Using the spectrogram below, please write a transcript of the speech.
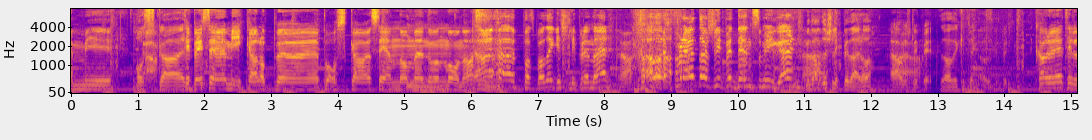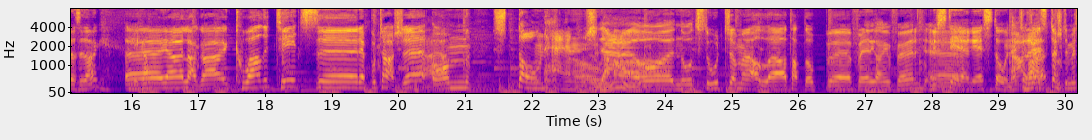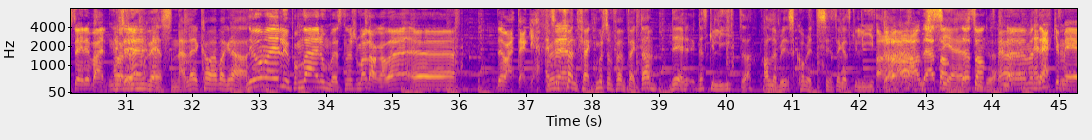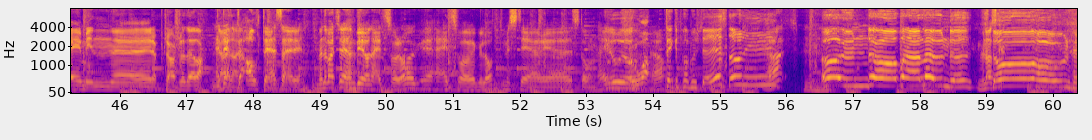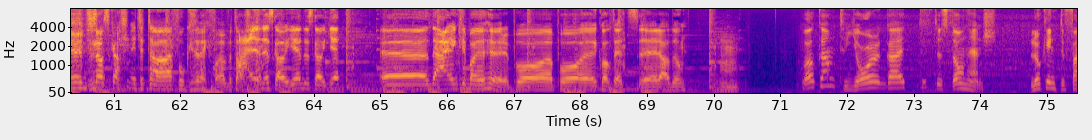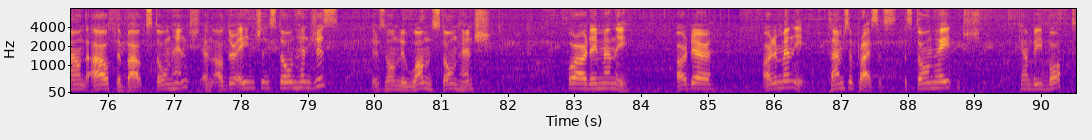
Emmy, Oscar Tipper jeg ser Mikael oppe eh, på Oscar-scenen om eh, noen måneder. Ja, pass på at jeg ikke slipper den der. Ja. Det hadde vært flaut å slippe den smygeren. Men du hadde sluppet der òg, da. Ja, du slipper. Du hadde ikke trengt Hva har du til oss i dag? Uh, jeg har laga kvalitetsreportasje om Stonehenge. Det er jo noe stort som alle har tatt opp uh, flere ganger før. Mysteriet Stonehenge. ja, det er det største mysteriet i verden. Var det romvesen, eller hva var greia? Jo, men Jeg lurer på om det er romvesener som har laga det. Eh, det veit jeg ikke. Men fun fact, morsom fun fact, da. Det er ganske lite. Alle blir, som kommer hit, syns det er ganske lite. Ja, det er sant. Det er sant. Eh, men Er det er ikke med i min eh, reportasje, det, da. Er dette alt det, sier de. Men det var ikke en Bjørn Eidsvåg- eh, Eidsvåg-låt? 'Mysteriet Stonehenge'? Jo, jo. Ja. Tenker på mysteriet Stonehenge. Ja. Og under, over alle under Men nå skal- Stonehenge. Nå skal vi ikke ta fokuset vekk fra Nei, det skal vi ikke. Det skal vi ikke. Eh, det er egentlig bare å høre på, på kvalitetsradioen. Mm. Welcome to your guide to Stonehenge. Looking to find out about Stonehenge and other ancient Stonehenges? There's only one Stonehenge. Or are they many? Are there are there many? Times and prices. The Stonehenge can be bought.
